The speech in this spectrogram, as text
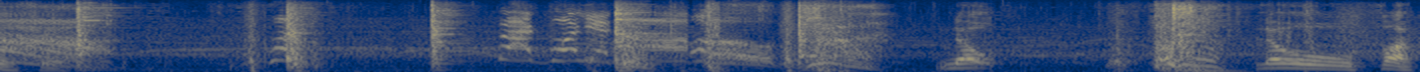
Oh shit. No! No, fuck.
